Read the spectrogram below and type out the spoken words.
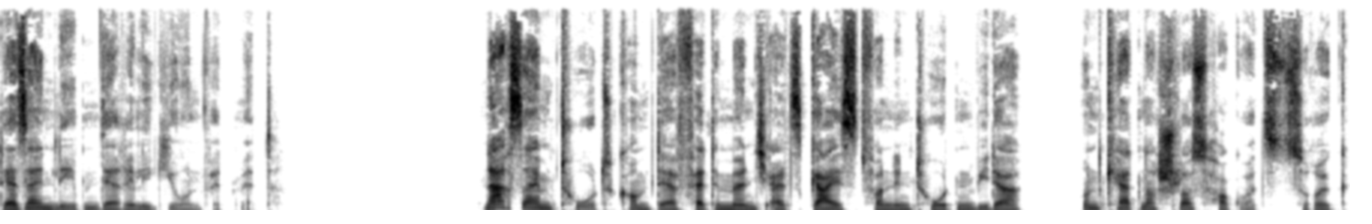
der sein Leben der Religion widmet. Nach seinem Tod kommt der fette Mönch als Geist von den Toten wieder und kehrt nach Schloss Hogwarts zurück,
